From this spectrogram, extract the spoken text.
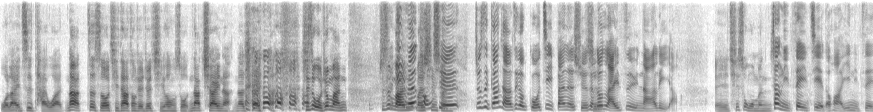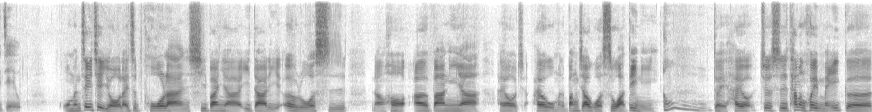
我来自台湾。那这时候其他同学就起哄说 Not China，Not China。其实我就蛮就是蛮蛮同。学就是刚讲的这个国际班的学生都来自于哪里啊？诶、其实我们像你这一届的话，以你这一届，我们这一届有来自波兰、西班牙、意大利、俄罗斯，然后阿尔巴尼亚，还有还有我们的邦交国斯瓦蒂尼。哦，对，还有就是他们会每一个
